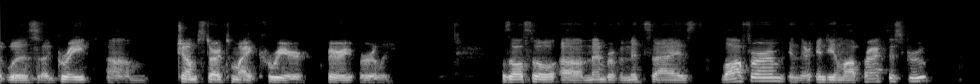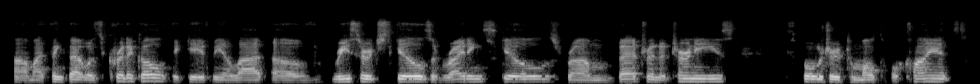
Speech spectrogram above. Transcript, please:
it was a great um, jump start to my career very early. Was also a member of a mid-sized law firm in their Indian law practice group. Um, I think that was critical. It gave me a lot of research skills and writing skills from veteran attorneys, exposure to multiple clients.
